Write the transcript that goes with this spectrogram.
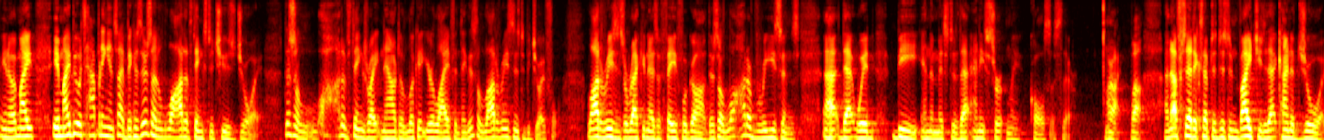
You know, it might it might be what's happening inside because there's a lot of things to choose joy. There's a lot of things right now to look at your life and think there's a lot of reasons to be joyful a lot of reasons to recognize a faithful God. There's a lot of reasons uh, that would be in the midst of that, and He certainly calls us there. All right, well, enough said except to just invite you to that kind of joy.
